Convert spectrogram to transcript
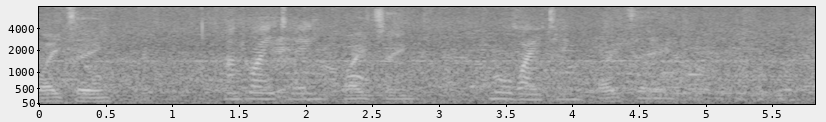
Waiting, And waiting. waiting, More waiting. waiting.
